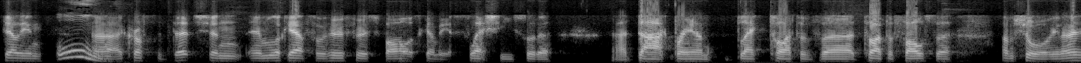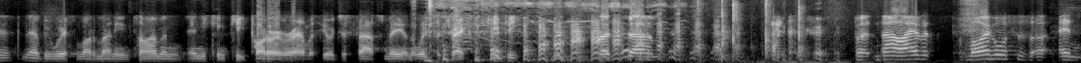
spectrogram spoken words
stallion, uh, across the ditch, and, and look out for her first foal. It's going to be a flashy sort of uh, dark brown, black type of uh, type of foal. So I'm sure you know that'll be worth a lot of money and time, and, and you can keep pottering around with your just ask me on the winter track, Kempy. but um, but no, I haven't. My horses, are, and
